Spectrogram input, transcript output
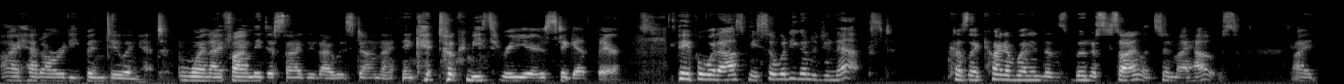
I had already been doing it. When I finally decided I was done, I think it took me three years to get there. People would ask me, So, what are you going to do next? Because I kind of went into this Buddhist silence in my house. I,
